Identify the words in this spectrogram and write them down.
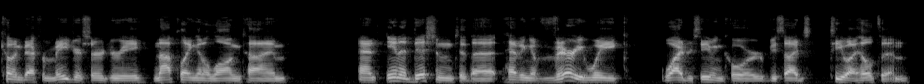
coming back from major surgery, not playing in a long time, and in addition to that, having a very weak wide receiving core besides T.Y. Hilton,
